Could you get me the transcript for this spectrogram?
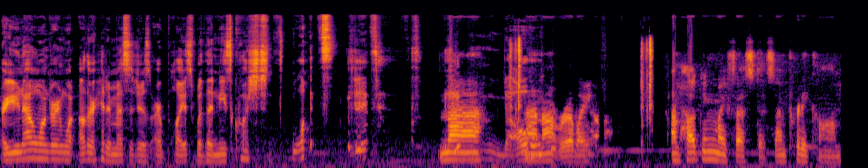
Are you now wondering what other hidden messages are placed within these questions? What? Nah, no. nah, not really. I'm hugging my Festus. I'm pretty calm.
